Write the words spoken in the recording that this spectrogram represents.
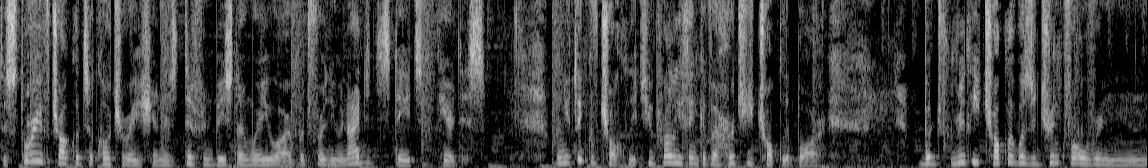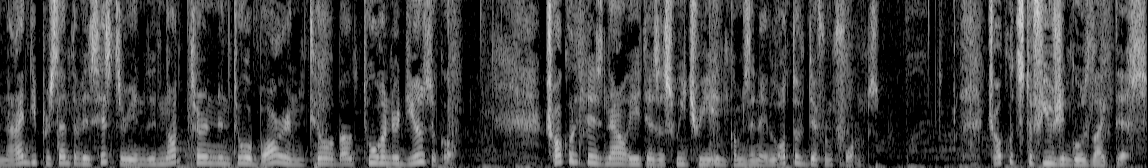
The story of chocolate's acculturation is different based on where you are, but for the United States, hear this. When you think of chocolate, you probably think of a Hershey chocolate bar. But really, chocolate was a drink for over 90% of its history and did not turn into a bar until about 200 years ago. Chocolate is now ate as a sweet treat and comes in a lot of different forms. Chocolate's diffusion goes like this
